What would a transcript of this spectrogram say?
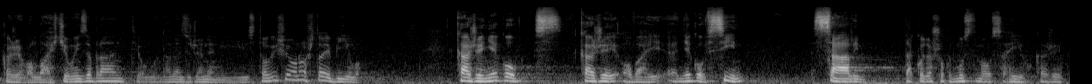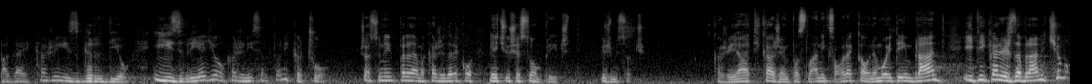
Kaže, vallaha, ćemo i zabraniti ovo, danas žene nije isto više ono što je bilo. Kaže, njegov, kaže, ovaj, njegov sin, Salim, tako došao kod muslima u sahiju, kaže, pa ga je, kaže, izgrdio i izvrijeđao, kaže, nisam to nikad čuo. Čas u predama kaže da rekao, neću više s ovom pričati. Viš mi se oči. Kaže, ja ti kažem, poslanik sam rekao, nemojte im braniti i ti kažeš, zabranit ćemo.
